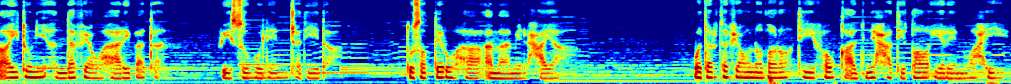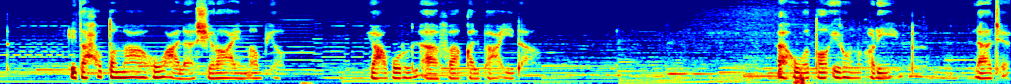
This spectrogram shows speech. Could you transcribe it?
رأيتني أندفع هاربة في سبل جديدة تسطرها أمامي الحياة. وترتفع نظراتي فوق أجنحة طائر وحيد. لتحط معه على شراع أبيض يعبر الآفاق البعيدة أهو طائر غريب لاجئ.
